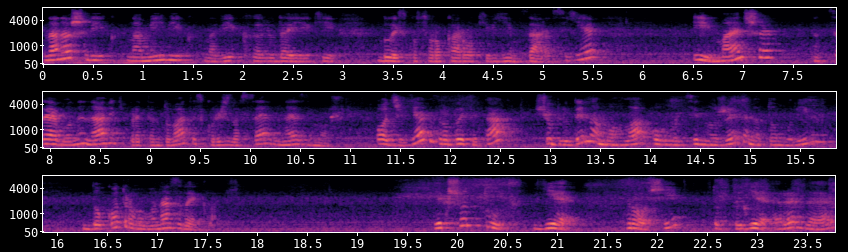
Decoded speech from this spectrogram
На наш вік, на мій вік, на вік людей, які близько 40 років їм зараз є, і менше на це вони навіть претендувати, скоріш за все, не зможуть. Отже, як зробити так, щоб людина могла повноцінно жити на тому рівні, до котрого вона звикла? Якщо тут є гроші, тобто є резерв,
